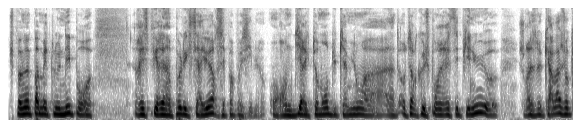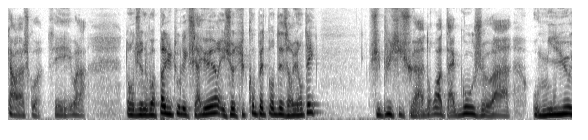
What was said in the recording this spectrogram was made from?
je peux même pas mettre le nez pour respirer un peu l'extérieur, c'est pas possible. On rentre directement du camion à, la hauteur que je pourrais rester pieds nus, euh, je reste de carrelage au carrelage quoi. C'est voilà. Donc je ne vois pas du tout l'extérieur et je suis complètement désorienté. Je sais plus si je suis à droite, à gauche, au milieu,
